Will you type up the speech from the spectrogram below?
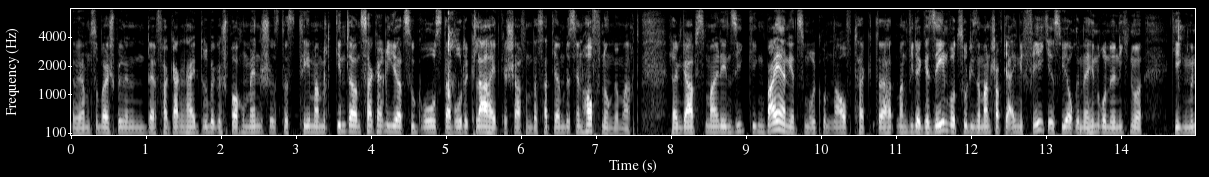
wir haben zum Beispiel in der Vergangenheit darüber gesprochen, Mensch, ist das Thema mit Ginter und Zakaria zu groß, da wurde Klarheit geschaffen, das hat ja ein bisschen Hoffnung gemacht. Dann gab es mal den Sieg gegen Bayern jetzt zum Rückrundenauftakt, da hat man wieder gesehen, wozu diese Mannschaft ja eigentlich fähig ist, wie auch in der Hinrunde nicht nur gegen München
